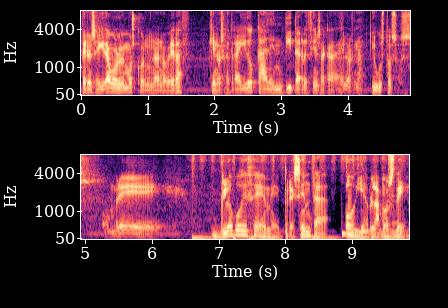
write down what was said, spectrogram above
pero enseguida volvemos con una novedad que nos ha traído calentita, recién sacada del horno. Y gustosos. Hombre... Globo FM presenta Hoy Hablamos de.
